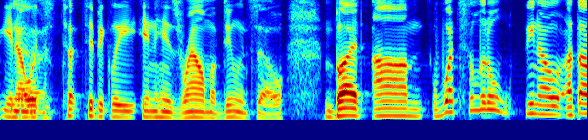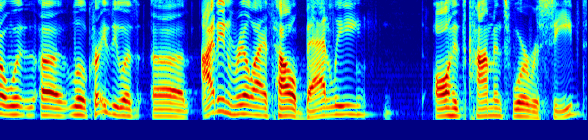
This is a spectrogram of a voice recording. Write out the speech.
you know, Yeah. which is t- typically in his realm of doing so. But um, what's a little, you know, I thought was uh, a little crazy was uh, I didn't realize how badly all his comments were received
